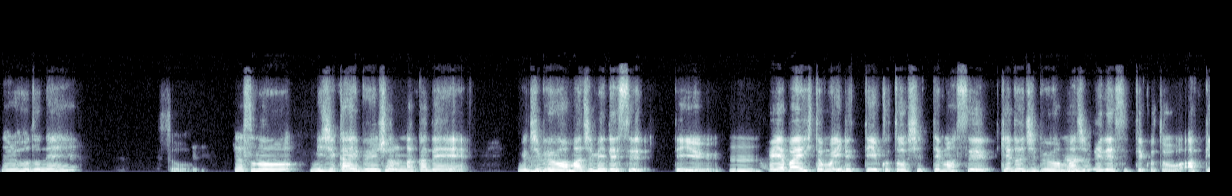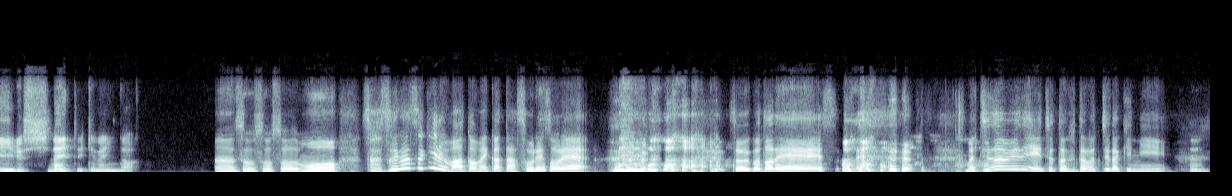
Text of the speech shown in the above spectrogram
な。なるほどね。そう。じゃあその短い文章の中で自分は真面目ですってっていううん。やばい人もいるっていうことを知ってますけど自分は真面目ですってことをアピールしないといけないんだ。あそうそうそう。もう、さすがすぎるまとめ方。それそれ。そういうことです。まあ、ちなみに、ちょっとふたぶっちだけに、うん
